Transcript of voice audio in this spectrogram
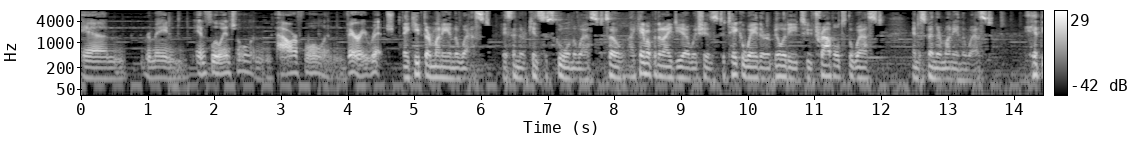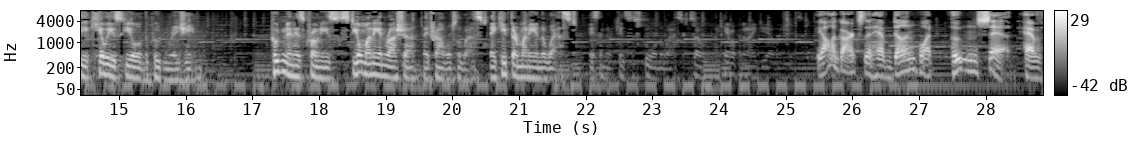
and remained influential and powerful and very rich. They keep their money in the West. They send their kids to school in the West. So I came up with an idea, which is to take away their ability to travel to the West and to spend their money in the West. Hit the Achilles heel of the Putin regime. Putin and his cronies steal money in Russia. They travel to the West. They keep their money in the West. They send their kids to school in the West. So I came up with an idea which is. The oligarchs that have done what Putin said have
